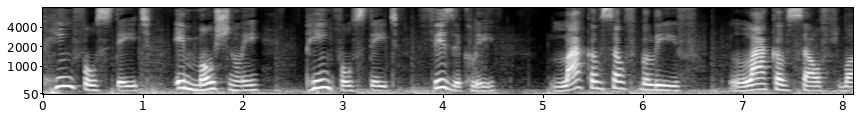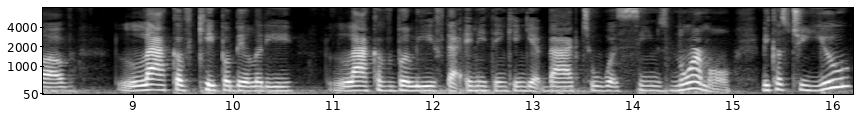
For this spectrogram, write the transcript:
painful state emotionally, painful state physically, lack of self belief, lack of self love, lack of capability, lack of belief that anything can get back to what seems normal. Because to you,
